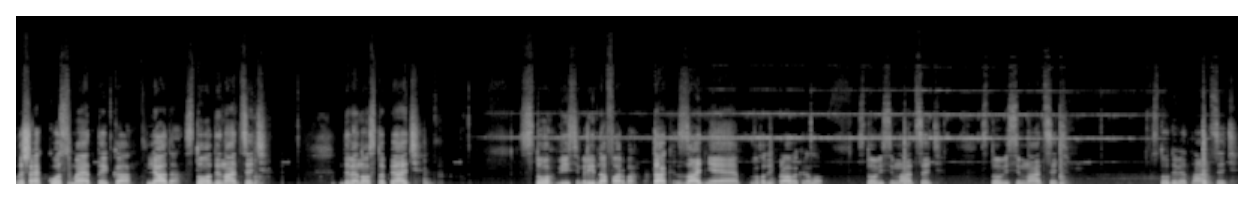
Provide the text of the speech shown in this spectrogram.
лише косметика. Ляда 111, 95, 108. Рідна фарба. Так, заднє виходить праве крило. 118, 118, 119,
